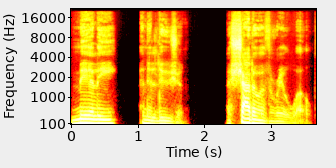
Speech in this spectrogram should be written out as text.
merely an illusion, a shadow of the real world.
